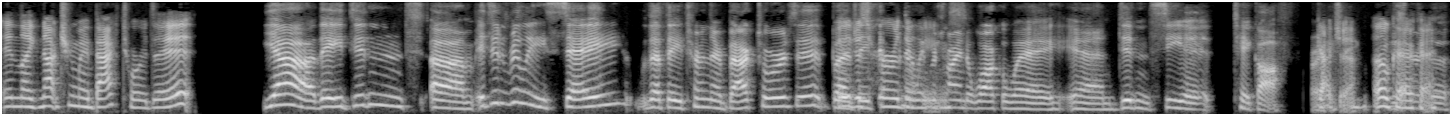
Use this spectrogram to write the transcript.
and like not turning my back towards it. Yeah, they didn't um it didn't really say that they turned their back towards it, But they just heard that we were trying to walk away and didn't see it take off. Gotcha. anything. Okay, okay. The,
